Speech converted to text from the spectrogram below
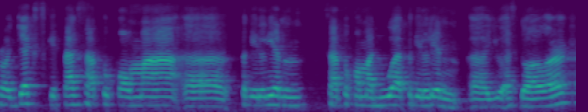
project sekitar 1, uh, triliun 1,2 triliun uh, US dollar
